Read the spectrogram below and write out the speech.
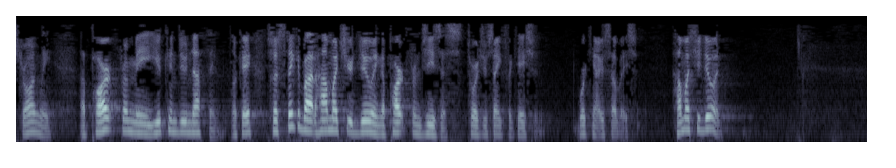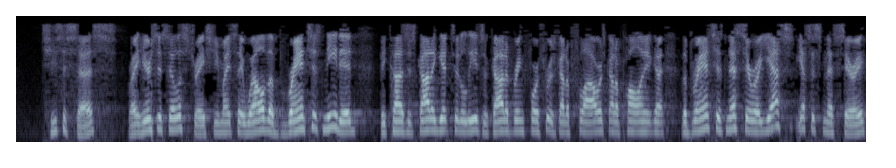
strongly. Apart from me, you can do nothing. Okay? So let's think about how much you're doing apart from Jesus towards your sanctification, working out your salvation. How much you doing? Jesus says, right, here's this illustration. You might say, well, the branch is needed because it's got to get to the leaves, it's got to bring forth fruit, it's got to flower, it's got to pollinate. The branch is necessary. Yes, yes, it's necessary.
